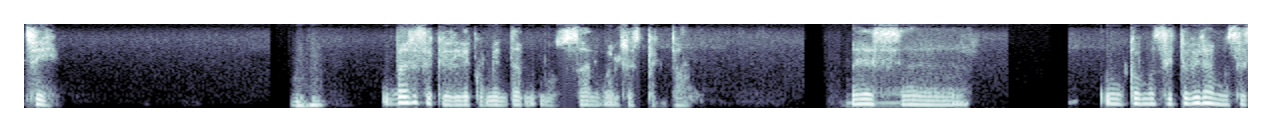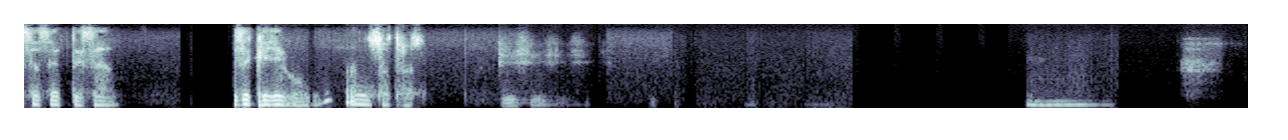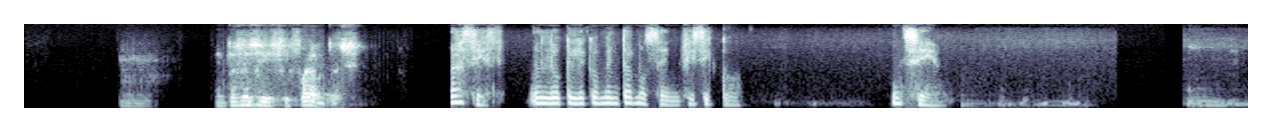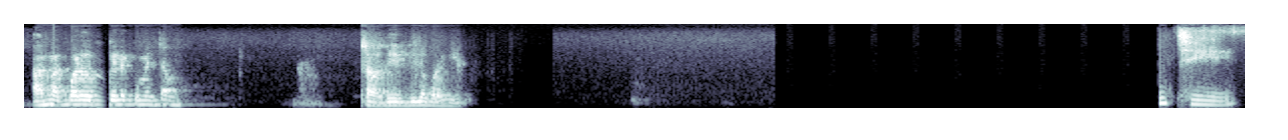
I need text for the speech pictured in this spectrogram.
Sí, parece que le comentamos algo al respecto. Es eh, como si tuviéramos esa certeza desde que llegó a nosotros. Sí, sí, sí, sí. Mm. Entonces sí, sí fue entonces. Así es, lo que le comentamos en físico. Sí, Ah, me acuerdo que le comentamos. O sea, di- dilo por aquí. sí.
